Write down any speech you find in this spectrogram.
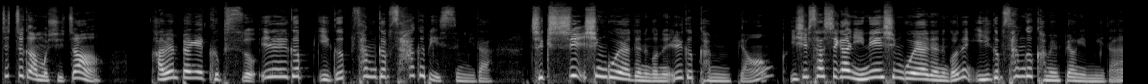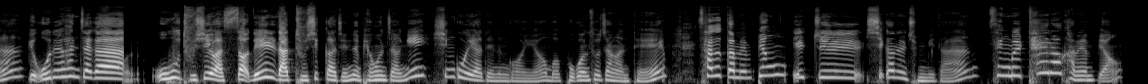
쯔쯔가무시죠? 감염병의 급수 1급, 2급, 3급, 4급이 있습니다. 즉시 신고해야 되는 거는 1급 감염병, 24시간 이내에 신고해야 되는 거는 2급, 3급 감염병입니다. 오늘 환자가 오후 2시에 왔어. 내일 낮 2시까지는 병원장이 신고해야 되는 거예요. 뭐 보건소장한테. 4급 감염병 일주일 시간을 줍니다. 생물 테러 감염병,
